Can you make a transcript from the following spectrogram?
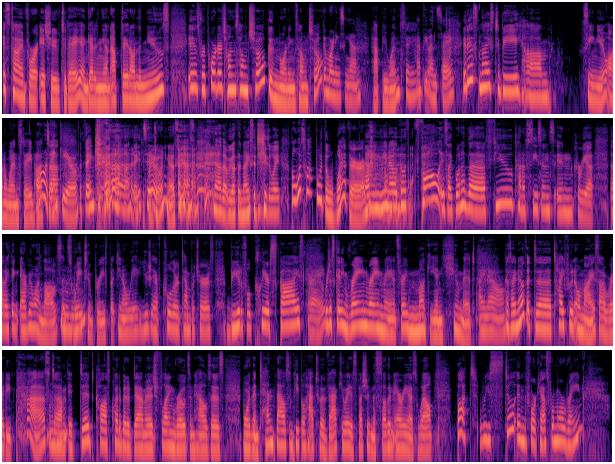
It's time for issue today and getting an update on the news is reporter Chun Sung Cho. Good morning, Sung Cho. Good morning, Sungyan. Happy Wednesday. Happy Wednesday. It is nice to be um, seeing you on a Wednesday. But, Oh, thank you. Thank you. thank you, for too. joining us. Yes. now that we got the niceties away. But what's up with the weather? I mean, you know, the fall is like one of the few kind of seasons in Korea that I think everyone loves. It's way Mm-hmm. too brief, but you know, we usually have cooler temperatures, beautiful clear skies. Right. We're just getting rain, rain, rain. It's very muggy and humid. I know. Because I know that uh, Typhoon Omais is already passed. Um, Mm-hmm. it did cause quite a bit of damage, flooding roads and houses. More than 10,000 people had to evacuate, especially in the southern area as well. But we're still in the forecast for more rain.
